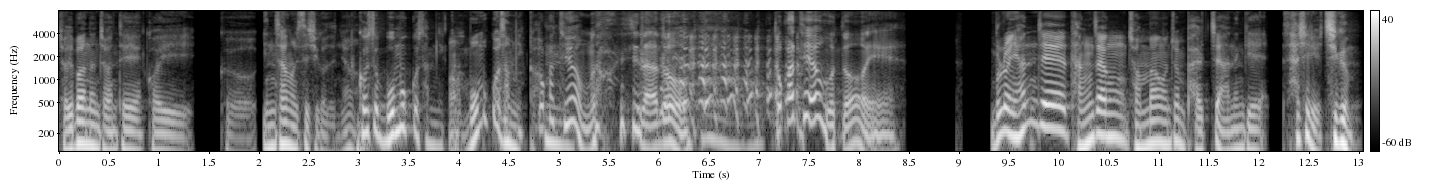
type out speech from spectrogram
절반은 저한테 거의 그 인상을 쓰시거든요. 거기서 뭐 먹고 삽니까? 어, 뭐 먹고 삽니까? 똑같아요. 문화 콘텐츠 나도 똑같아요. 그것도 예. 물론 현재 당장 전망은 좀 밝지 않은 게 사실이에요. 지금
